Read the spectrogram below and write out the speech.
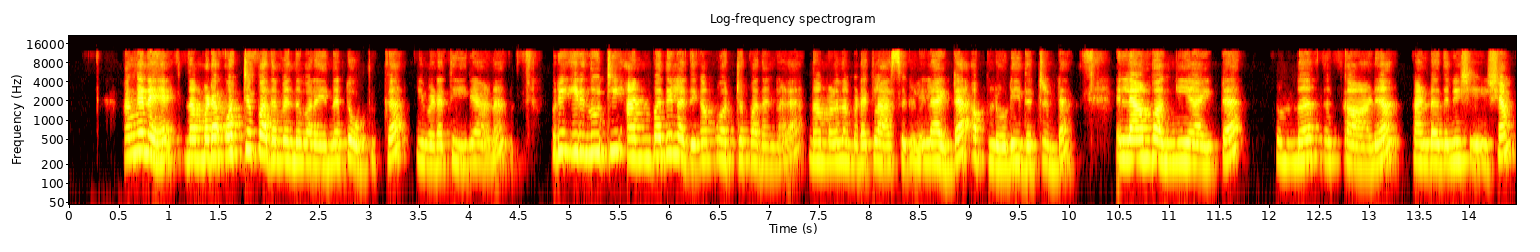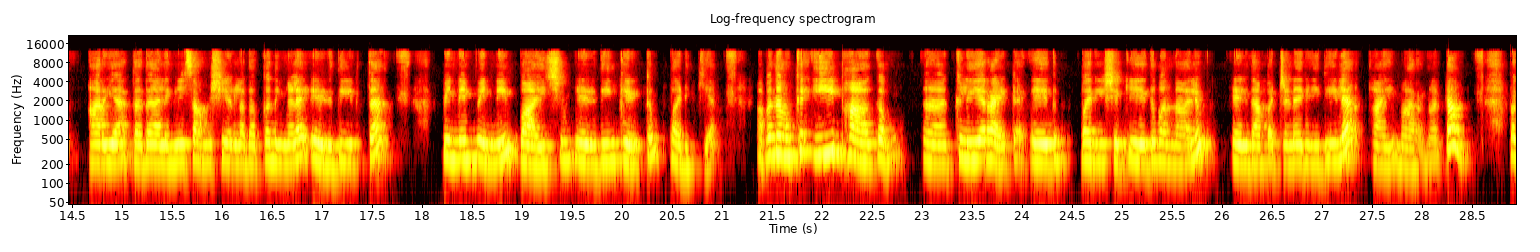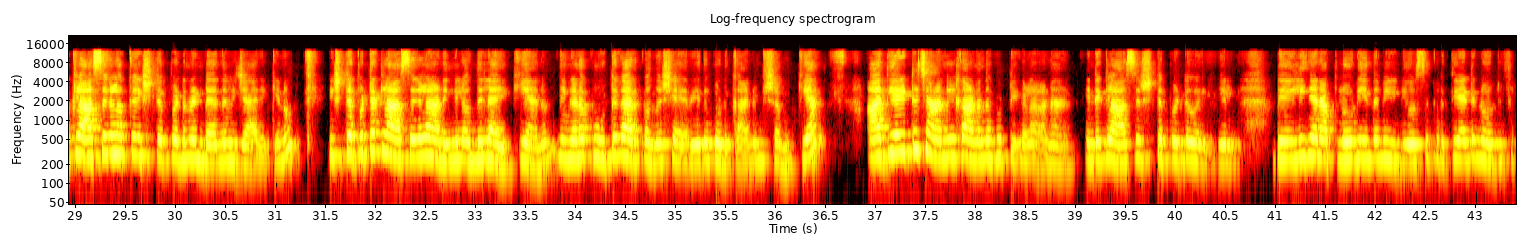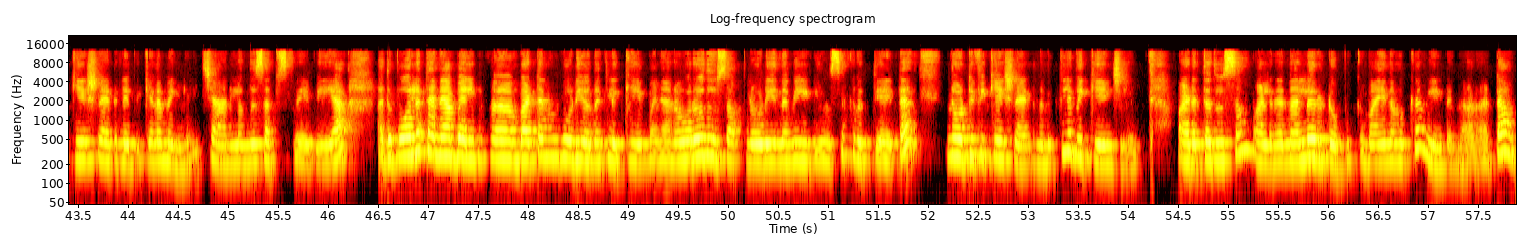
അങ്ങനെ നമ്മുടെ ഒറ്റപ്പദം എന്ന് പറയുന്ന ടോപ്പിക്ക് ഇവിടെ തീരാണ്. ഒരു ഇരുന്നൂറ്റി അൻപതിലധികം ഒറ്റപ്പദങ്ങൾ നമ്മൾ നമ്മുടെ ക്ലാസ്സുകളിലായിട്ട് അപ്ലോഡ് ചെയ്തിട്ടുണ്ട്. എല്ലാം ഭംഗിയായിട്ട് ഒന്ന് കാണുക കണ്ടതിന് ശേഷം അറിയാത്തത് അല്ലെങ്കിൽ സംശയമുള്ളതൊക്കെ നിങ്ങൾ എഴുതിയെടുത്ത് പിന്നെയും പിന്നെയും വായിച്ചും എഴുതിയും കേട്ടും പഠിക്കുക. അപ്പൊ നമുക്ക് ഈ ഭാഗം ക്ലിയർ ആയിട്ട് ഏത് പരീക്ഷയ്ക്ക് ഏത് വന്നാലും എഴുതാൻ പറ്റുന്ന രീതിയിൽ ആയി മാറണം കേട്ടോ. അപ്പൊ ക്ലാസ്സുകളൊക്കെ ഇഷ്ടപ്പെടുന്നുണ്ട് എന്ന് വിചാരിക്കണം ഇഷ്ടപ്പെട്ട ക്ലാസ്സുകളാണെങ്കിൽ ഒന്ന് ലൈക്ക് ചെയ്യാനും നിങ്ങളുടെ കൂട്ടുകാർക്കൊന്ന് ഷെയർ ചെയ്ത് കൊടുക്കാനും ശ്രമിക്കുക. ആദ്യമായിട്ട് ചാനൽ കാണുന്ന കുട്ടികളാണ്. എന്റെ ക്ലാസ് ഇഷ്ടപ്പെട്ടു എങ്കിൽ ഡെയിലി ഞാൻ അപ്ലോഡ് ചെയ്യുന്ന വീഡിയോസ് കൃത്യമായിട്ട് നോട്ടിഫിക്കേഷൻ ആയിട്ട് ലഭിക്കണമെങ്കിൽ ചാനൽ ഒന്ന് സബ്സ്ക്രൈബ് ചെയ്യുക. അതുപോലെ തന്നെ ആ ബെൽ ബട്ടൺ കൂടി ഒന്ന് ക്ലിക്ക് ചെയ്യുമ്പോൾ ഞാൻ ഓരോ ദിവസം അപ്ലോഡ് ചെയ്യുന്ന വീഡിയോസ് കൃത്യമായിട്ട് നോട്ടിഫിക്കേഷൻ ആയിട്ട് നമുക്ക് ലഭിക്കുകയും ചെയ്യും. അടുത്ത ദിവസം വളരെ നല്ലൊരു ടോപ്പിക്കുമായി നമുക്ക് വീണ്ടും കാണാം കേട്ടോ.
